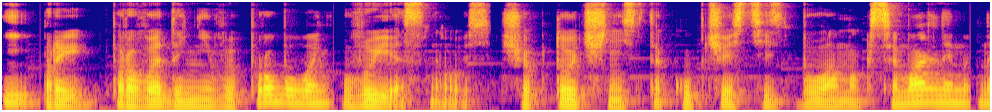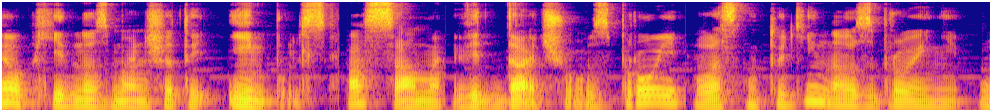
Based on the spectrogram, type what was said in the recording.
І при проведенні випробувань вияснилось, щоб точність та купчастість була максимальними, необхідно зменшити імпульс, а саме віддачу зброї. Власне, тоді на озброєнні у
